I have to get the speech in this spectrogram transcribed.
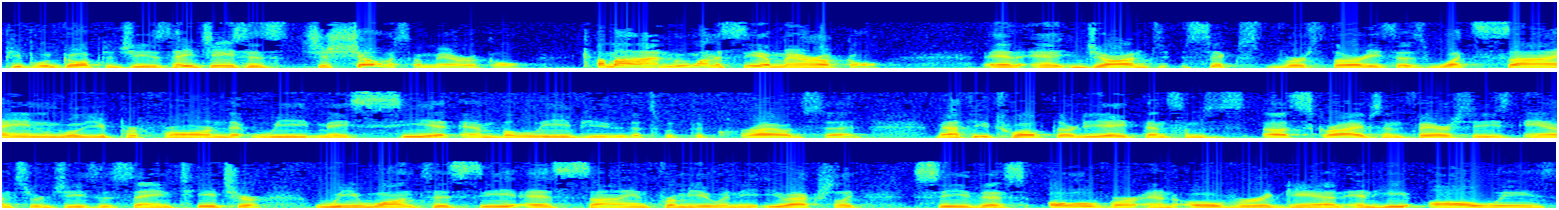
people would go up to Jesus, hey, Jesus, just show us a miracle. Come on, we want to see a miracle. And, and, John 6, verse 30 says, What sign will you perform that we may see it and believe you? That's what the crowd said. Matthew 12, 38, then some uh, scribes and Pharisees answered Jesus, saying, Teacher, we want to see a sign from you. And you actually see this over and over again. And he always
